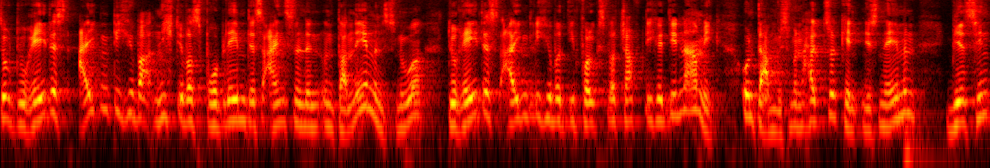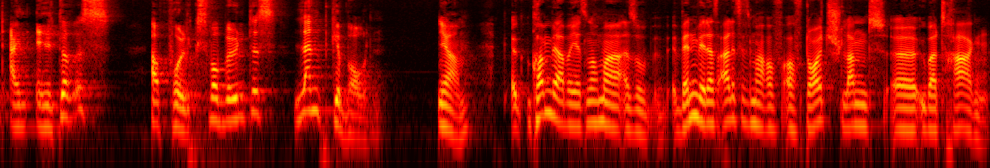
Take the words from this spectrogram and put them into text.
So, du redest eigentlich über, nicht über das Problem des einzelnen Unternehmens nur, du redest eigentlich über die volkswirtschaftliche Dynamik. Und da muss man halt zur Kenntnis nehmen, wir sind ein älteres, erfolgsverwöhntes Land geworden. Ja. Kommen wir aber jetzt nochmal, also wenn wir das alles jetzt mal auf, auf Deutschland äh, übertragen,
